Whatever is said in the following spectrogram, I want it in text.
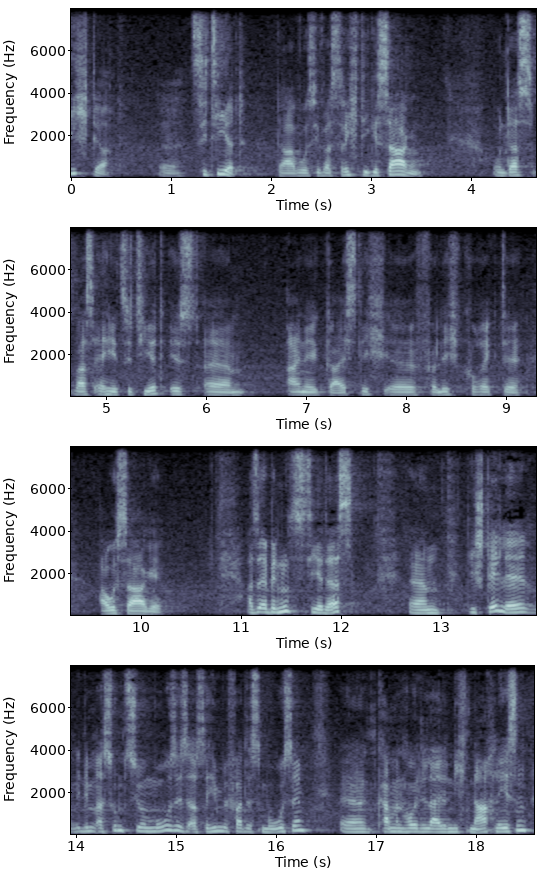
Dichter zitiert, da wo sie was Richtiges sagen. Und das, was er hier zitiert, ist ähm, eine geistlich völlig korrekte Aussage. Also er benutzt hier das. Ähm, die Stelle mit dem Assumption Moses aus der Himmelfahrt des Mose äh, kann man heute leider nicht nachlesen,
